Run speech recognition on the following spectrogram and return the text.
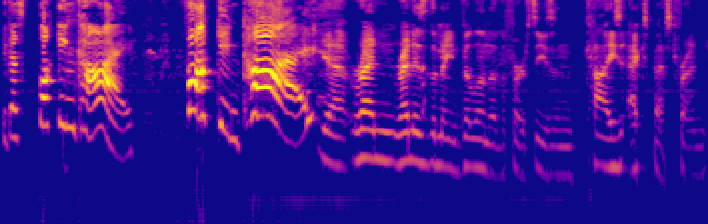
because fucking Kai! Fucking Kai! Yeah, Ren Ren is the main villain of the first season. Kai's ex best friend,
